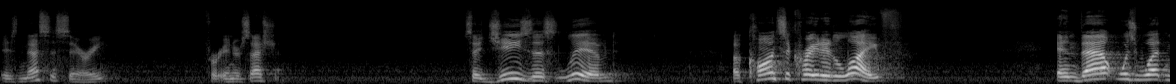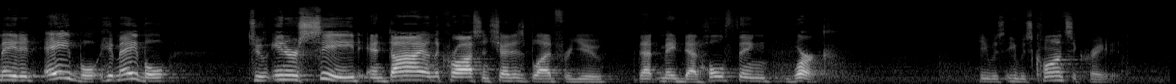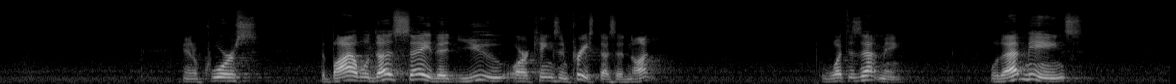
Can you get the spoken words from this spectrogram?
is necessary for intercession. So Jesus lived a consecrated life, and that was what made it able, him able to intercede and die on the cross and shed his blood for you. That made that whole thing work. He was, he was consecrated. And of course, the Bible does say that you are kings and priests, does it not? What does that mean? Well, that means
